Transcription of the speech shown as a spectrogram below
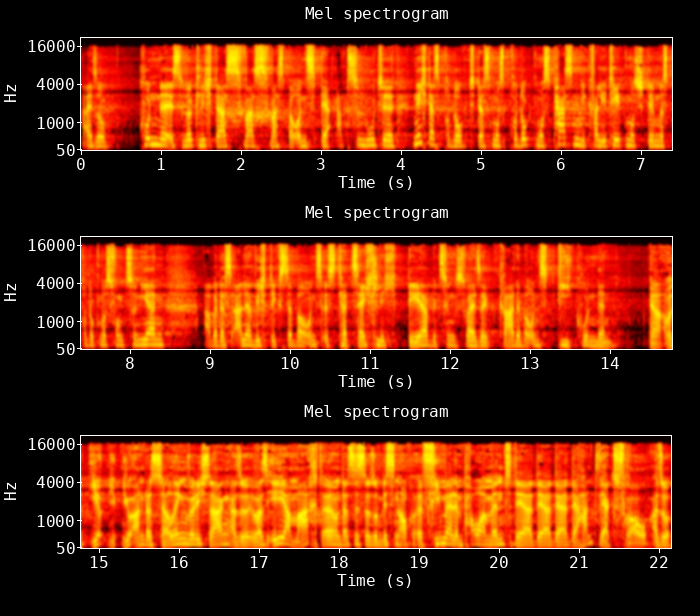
Also Kunde ist wirklich das, was, was bei uns der absolute, nicht das Produkt, das muss, Produkt muss passen, die Qualität muss stimmen, das Produkt muss funktionieren. Aber das Allerwichtigste bei uns ist tatsächlich der, beziehungsweise gerade bei uns die Kunden. Ja, aber you, you underselling, würde ich sagen. Also was ihr ja macht, äh, und das ist so ein bisschen auch äh, Female Empowerment der, der, der, der Handwerksfrau. Also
